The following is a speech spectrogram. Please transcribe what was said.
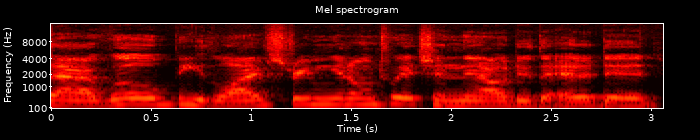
that I will be live streaming it on Twitch, and then I'll do the edited.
